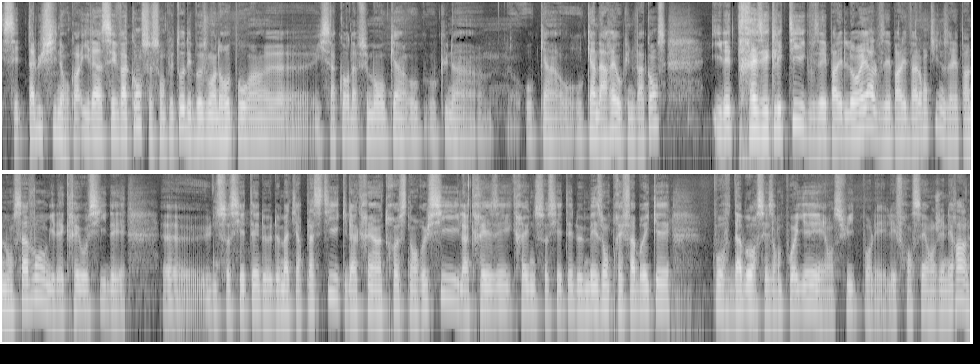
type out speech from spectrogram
C'est hallucinant. Quand il a ses vacances, ce sont plutôt des besoins de repos. Hein. Euh, il s'accorde absolument aucun, au- aucune, un- aucun, aucun arrêt, aucune vacance. Il est très éclectique. Vous avez parlé de L'Oréal, vous avez parlé de Valentine, vous avez parlé de Mont-Savon, mais il a créé aussi euh, une société de, matières plastiques. Il a créé un trust en Russie. Il a créé une société de maisons préfabriquées pour d'abord ses employés et ensuite pour les, les Français en général.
